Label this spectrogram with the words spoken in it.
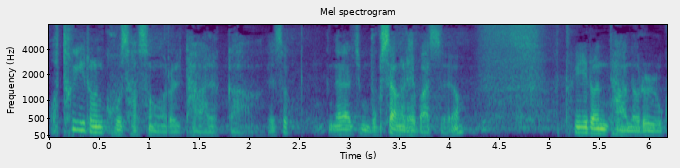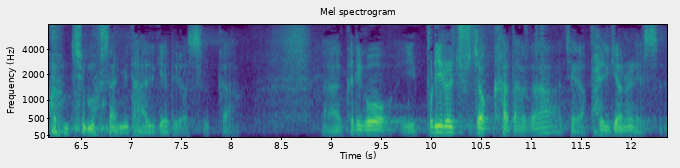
어떻게 이런 고사성어를 다 할까? 그래서 내가 지금 묵상을 해봤어요. 어떻게 이런 단어를 곰친 목사님이 다 알게 되었을까? 아, 그리고 이 뿌리를 추적하다가 제가 발견을 했어요.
